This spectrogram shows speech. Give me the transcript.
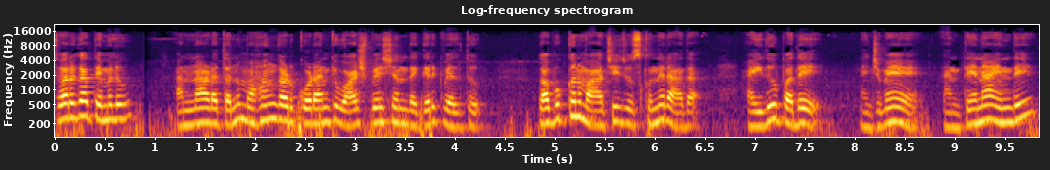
త్వరగా తెములు అన్నాడతను మొహం కడుక్కోవడానికి వాష్ బేసిన్ దగ్గరికి వెళ్తూ. గబుక్కను వాచి చూసుకుంది రాధ. ఐదు పదే. నిజమే అంతేనా అయింది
